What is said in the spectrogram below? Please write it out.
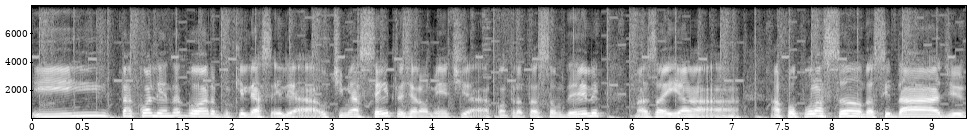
e tá colhendo agora, porque ele, ele a- o time aceita geralmente a contratação dele, mas aí a, a, a população da cidade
